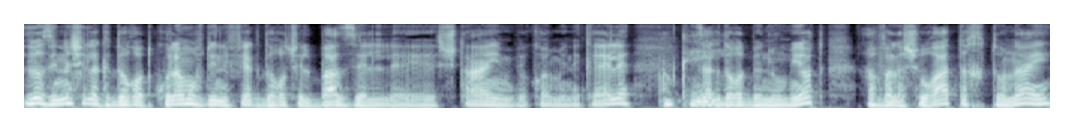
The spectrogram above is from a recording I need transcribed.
לא, זה עניין של הגדרות, כולם עובדים לפי הגדרות של באזל 2 וכל מיני כאלה, אוקיי. זה הגדרות בינלאומיות, אבל השורה התחתונה היא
